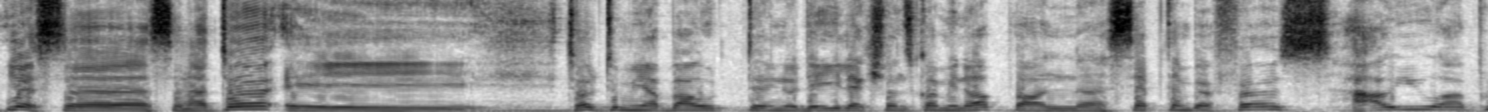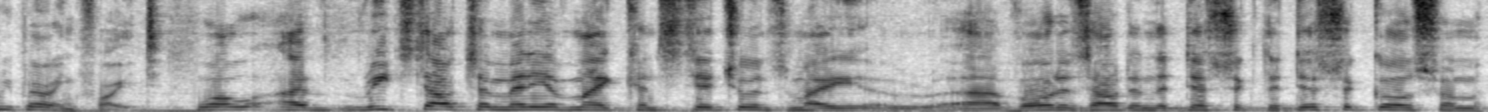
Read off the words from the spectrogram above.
Yes, uh, Senator, uh, talk to me about uh, you know the elections coming up on uh, September 1st. How you are preparing for it? Well, I've reached out to many of my constituents, my uh, voters out in the district. The district goes from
